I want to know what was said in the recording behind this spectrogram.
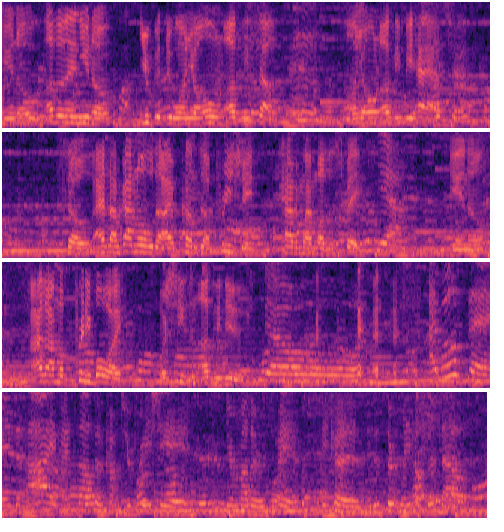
You know, other than you know, you could do on your own ugly self, mm-hmm. on your own ugly behalf. That's true. So as I've gotten older, I've come to appreciate having my mother's face. Yeah. You know, either I'm a pretty boy or she's an ugly dude. No. I will say that I myself have come to appreciate your mother's face because it has certainly helped us out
